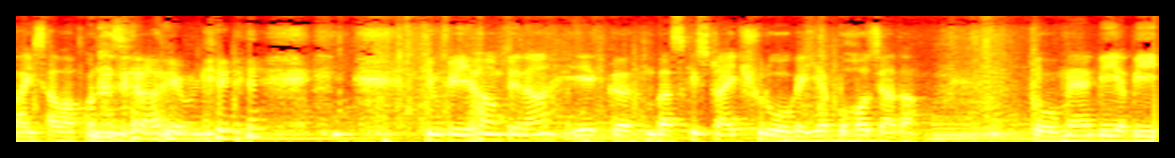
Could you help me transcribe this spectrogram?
भाई साहब आपको नज़र आ रहे होंगे, क्योंकि यहाँ पे ना एक बस की स्ट्राइक शुरू हो गई है बहुत ज़्यादा। तो मैं भी अभी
